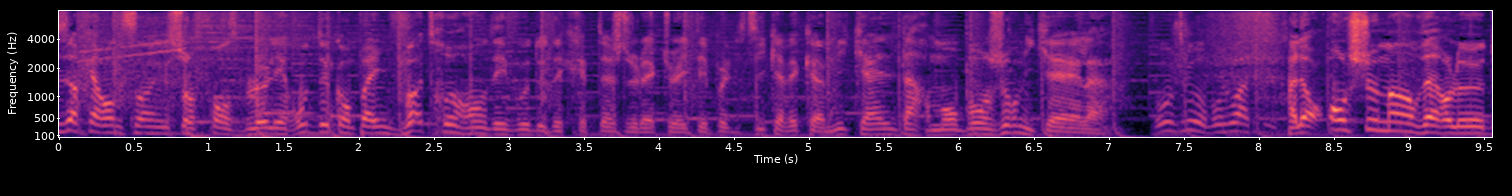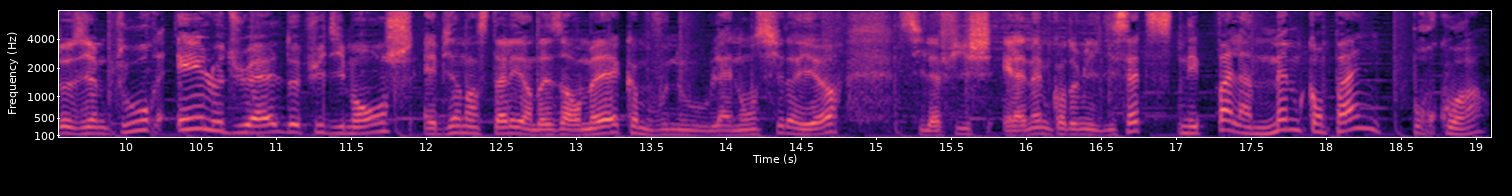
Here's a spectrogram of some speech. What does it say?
6h45 sur France Bleu, les routes de campagne, votre rendez-vous de décryptage de l'actualité politique avec euh, Michael Darmon. Bonjour Michael. Bonjour, bonjour à tous. Alors en chemin vers le deuxième tour et le duel depuis dimanche est bien installé hein, désormais, comme vous nous l'annonciez d'ailleurs. Si l'affiche est la même qu'en 2017, ce n'est pas la même campagne. Pourquoi?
